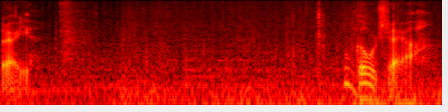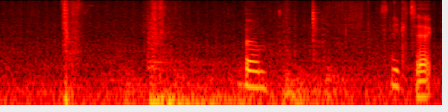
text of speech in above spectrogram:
What are you? Goes there? Boom. Sneak attack.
